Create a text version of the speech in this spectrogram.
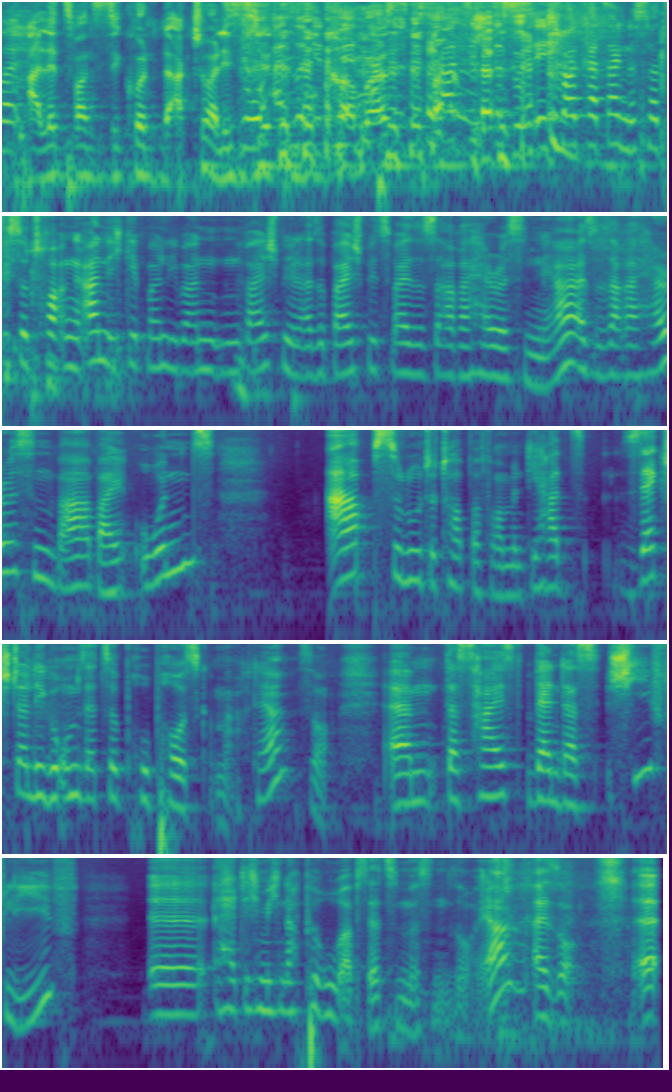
wollt, alle 20 Sekunden aktualisiert so, also E-Commerce. ich wollte gerade sagen, das hört sich so trocken an. Ich gebe mal lieber ein, ein Beispiel. Also beispielsweise Sarah Harrison, ja. Also Sarah Harrison war bei uns absolute Top-Performance. Die hat sechsstellige Umsätze pro Post gemacht, ja. So. Ähm, das heißt, wenn das schief lief, äh, hätte ich mich nach Peru absetzen müssen. So, ja? Also, äh,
